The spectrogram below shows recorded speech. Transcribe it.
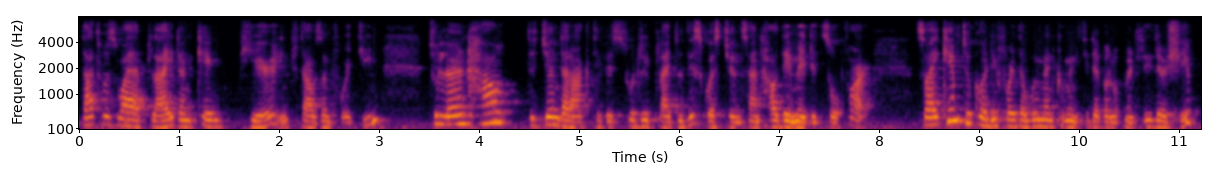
That was why I applied and came here in 2014 to learn how the gender activists would reply to these questions and how they made it so far. So I came to Coady for the Women Community Development Leadership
